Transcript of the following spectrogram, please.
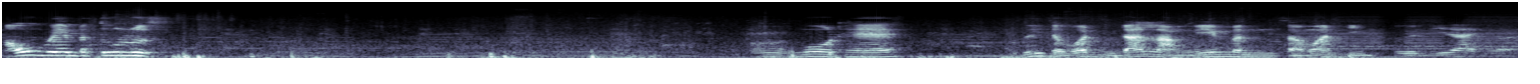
เอาเวนประตูหลุดโอ้โง่แท้ เฮ้ยแต่ว่าอยู่ด้านหลังนี่มันสามารถยิงปืนนี้ได้ด้วย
